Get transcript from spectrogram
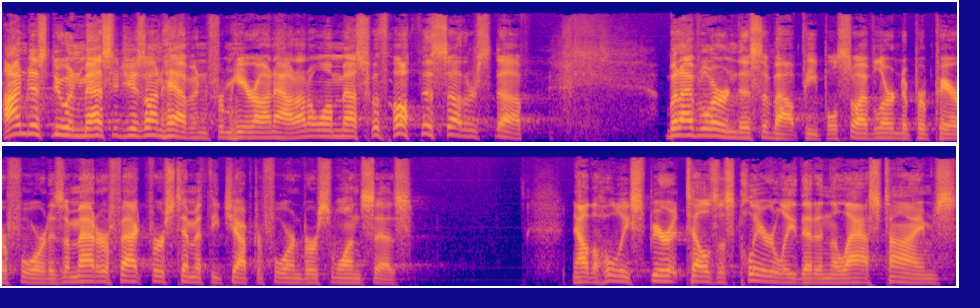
I'm just doing messages on heaven from here on out. I don't want to mess with all this other stuff. But I've learned this about people, so I've learned to prepare for it. As a matter of fact, 1 Timothy chapter 4 and verse 1 says, Now the Holy Spirit tells us clearly that in the last times,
